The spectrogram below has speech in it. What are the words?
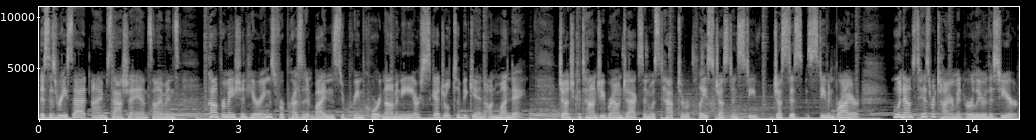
This is Reset. I'm Sasha Ann Simons. Confirmation hearings for President Biden's Supreme Court nominee are scheduled to begin on Monday. Judge Ketanji Brown Jackson was tapped to replace Steve, Justice Stephen Breyer, who announced his retirement earlier this year.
